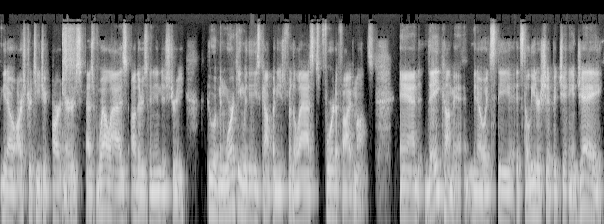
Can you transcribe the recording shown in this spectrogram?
you know our strategic partners as well as others in industry who have been working with these companies for the last four to five months. And they come in you know it's the it's the leadership at j&j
